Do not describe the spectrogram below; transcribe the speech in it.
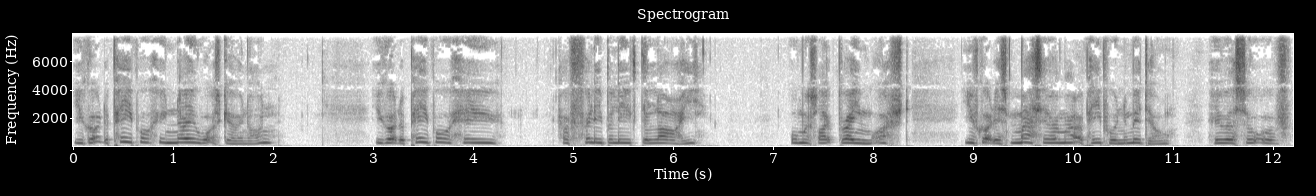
You've got the people who know what's going on. You've got the people who have fully believed the lie, almost like brainwashed. You've got this massive amount of people in the middle who are sort of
